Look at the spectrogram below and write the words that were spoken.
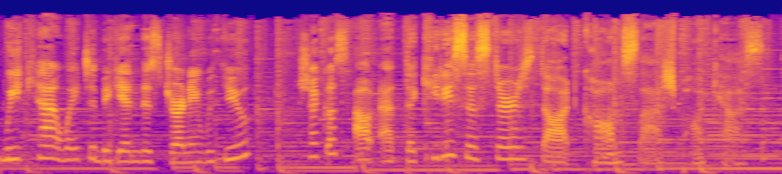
We can't wait to begin this journey with you. Check us out at thekittisisters.com slash podcast.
